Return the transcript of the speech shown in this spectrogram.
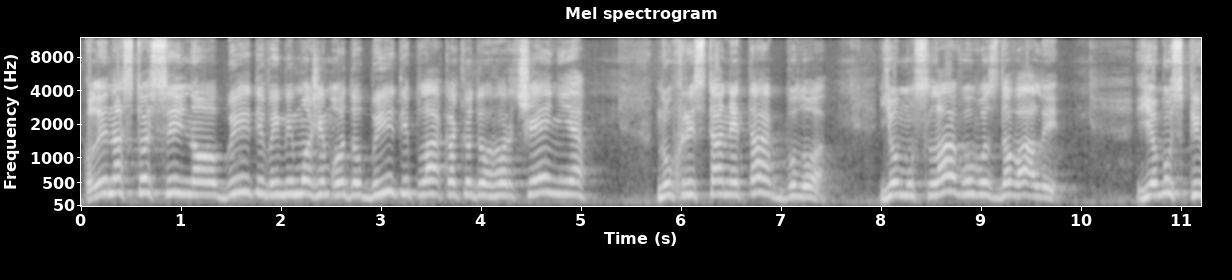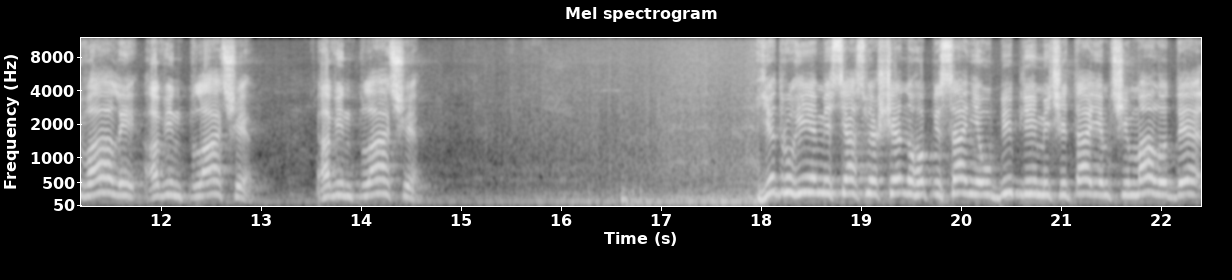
коли нас хтось сильно обидив, і ми можемо од обиди плакати, од огорчення. Ну, у Христа не так було. Йому славу воздавали, йому співали, а він плаче, а він плаче. Є другі місця священного Писання у Біблії ми читаємо чимало, де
